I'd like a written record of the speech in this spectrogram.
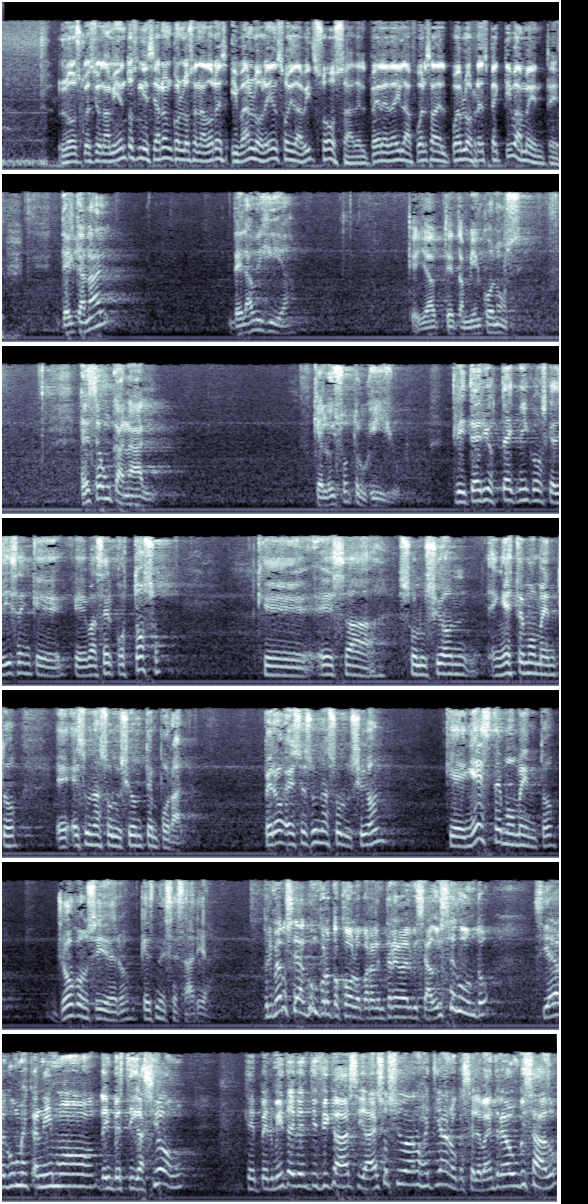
Los cuestionamientos iniciaron con los senadores Iván Lorenzo y David Sosa del PLD y la Fuerza del Pueblo respectivamente. Del canal de la vigía, que ya usted también conoce, ese es un canal que lo hizo Trujillo. Criterios técnicos que dicen que, que va a ser costoso que esa solución en este momento eh, es una solución temporal. Pero eso es una solución que en este momento yo considero que es necesaria. Primero, si hay algún protocolo para la entrega del visado. Y segundo, si hay algún mecanismo de investigación que permita identificar si a esos ciudadanos haitianos que se les va a entregar un visado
